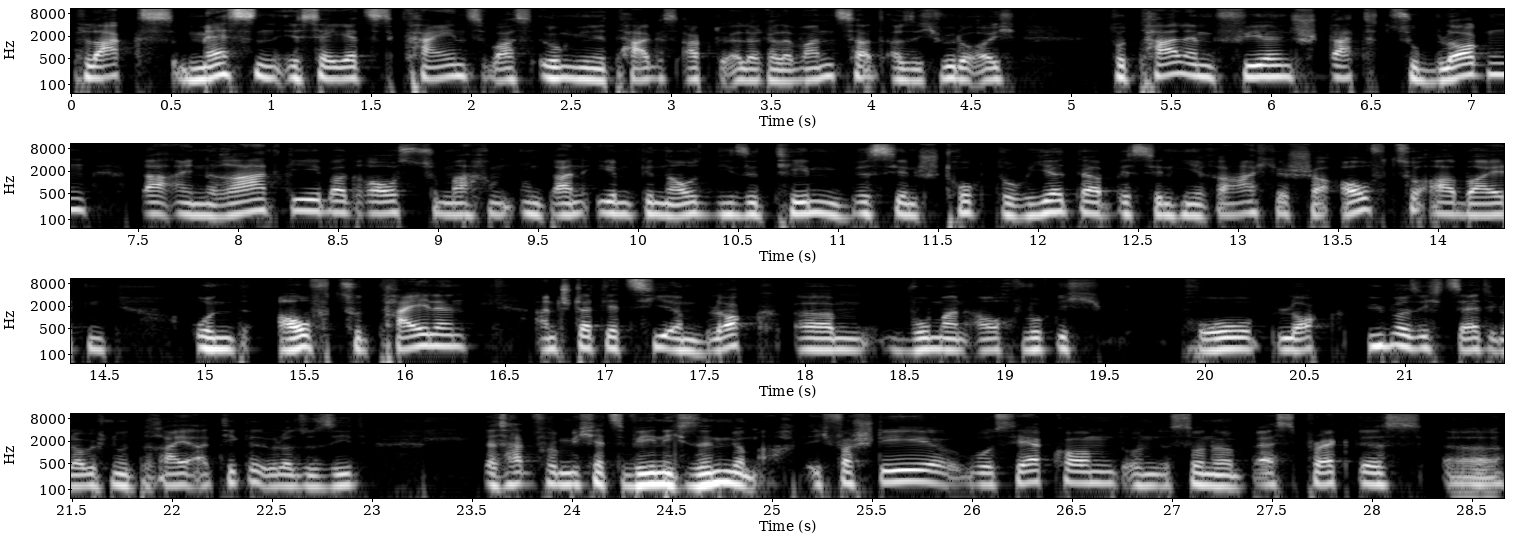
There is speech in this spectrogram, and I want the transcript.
Plugs messen ist ja jetzt keins, was irgendwie eine tagesaktuelle Relevanz hat. Also ich würde euch total empfehlen, statt zu bloggen, da einen Ratgeber draus zu machen und dann eben genau diese Themen ein bisschen strukturierter, ein bisschen hierarchischer aufzuarbeiten und aufzuteilen, anstatt jetzt hier im Blog, ähm, wo man auch wirklich pro Blog Übersichtsseite, glaube ich, nur drei Artikel oder so sieht, das hat für mich jetzt wenig Sinn gemacht. Ich verstehe, wo es herkommt und ist so eine Best Practice, äh,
